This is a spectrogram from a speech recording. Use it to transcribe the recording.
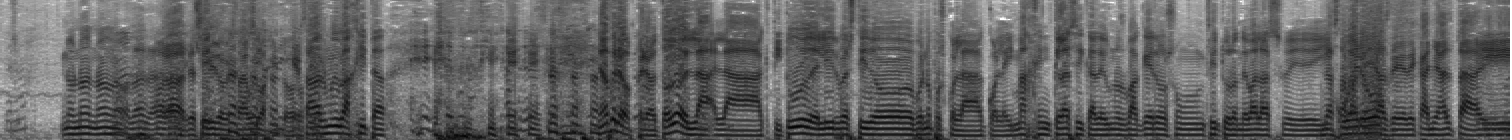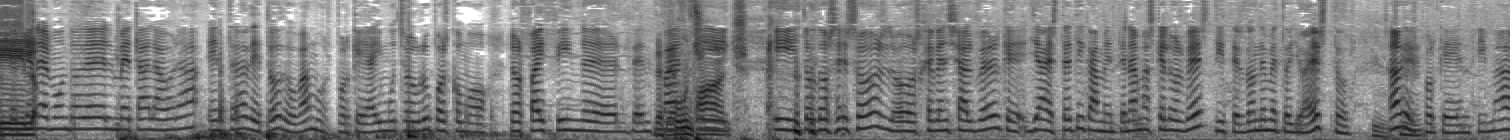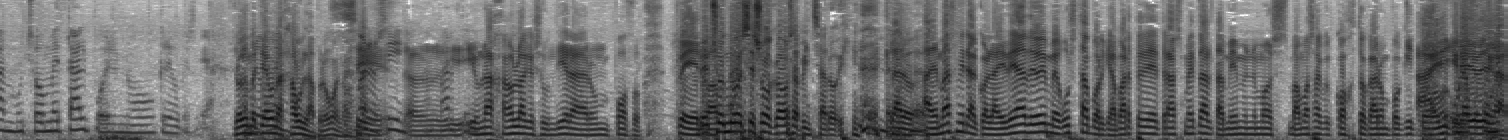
¿Perdón? No, no, no, no. dale. Ahora te he subido que estaba muy bajito. Que estabas muy bajita. Pero- No, pero, pero todo, la, la actitud del ir vestido, bueno, pues con la, con la imagen clásica de unos vaqueros, un cinturón de balas eh, y Unas cuero. de, de caña alta y... Y Es que lo- en el mundo del metal ahora entra de todo, vamos, porque hay muchos grupos como los Five Finger, The The Punch, Punch. y, y todos esos, los Heaven Shall Burn, que ya estéticamente, nada más que los ves, dices, ¿dónde meto yo a estos? Mm. ¿Sabes? Porque encima mucho metal, pues no creo que sea. Yo lo metía en una jaula, pero bueno. Sí, Bueno, sí, aparte. y, y una jaula que se hundiera en un pozo. Pero De hecho, no es eso lo que vamos a pinchar hoy. Claro, además, mira, con la idea de hoy me gusta porque aparte de thrash metal también hemos, vamos a co- tocar un poquito Ahí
